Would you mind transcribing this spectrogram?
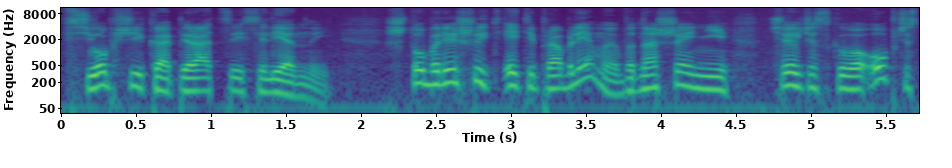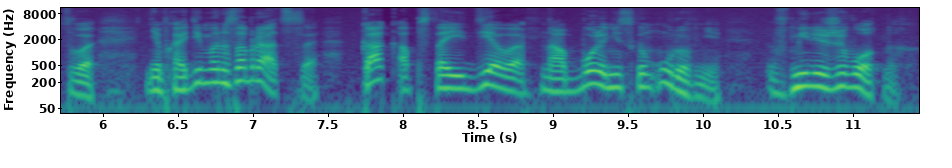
всеобщей кооперации Вселенной. Чтобы решить эти проблемы в отношении человеческого общества, необходимо разобраться, как обстоит дело на более низком уровне, в мире животных.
